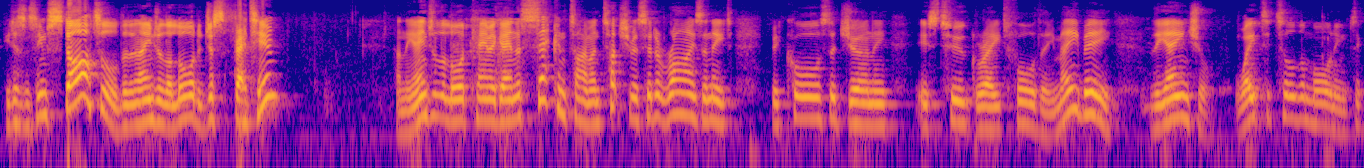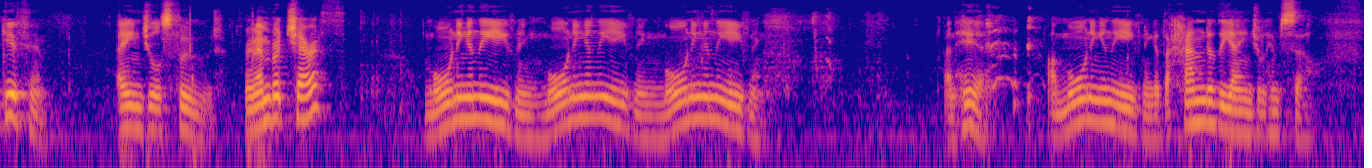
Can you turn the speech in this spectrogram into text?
He doesn't seem startled that an angel of the Lord had just fed him. And the angel of the Lord came again the second time and touched him and said, Arise and eat, because the journey is too great for thee. Maybe the angel waited till the morning to give him angel's food. Remember at Cherith? Morning and the evening, morning and the evening, morning and the evening. And here, a morning and the evening at the hand of the angel himself.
